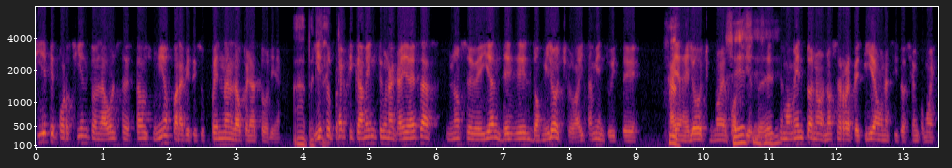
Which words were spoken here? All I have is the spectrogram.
7% en la bolsa de Estados Unidos para que te suspendan la operatoria. Ah, y eso prácticamente una caída de esas no se veían desde el 2008. Ahí también tuviste caídas del 8, 9%. desde ese momento no, no se repetía una situación como esta.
